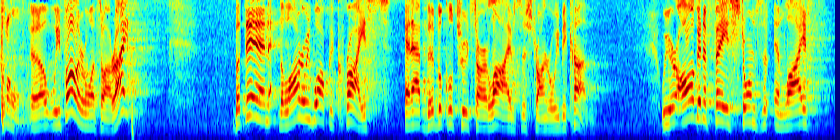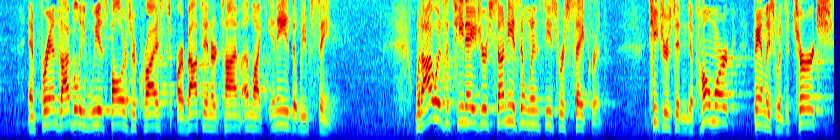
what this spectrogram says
boom. You know, we fall every once in a while, right? But then, the longer we walk with Christ and add biblical truths to our lives, the stronger we become. We are all going to face storms in life. And friends, I believe we as followers of Christ are about to enter a time unlike any that we've seen. When I was a teenager, Sundays and Wednesdays were sacred. Teachers didn't give homework, families went to church.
